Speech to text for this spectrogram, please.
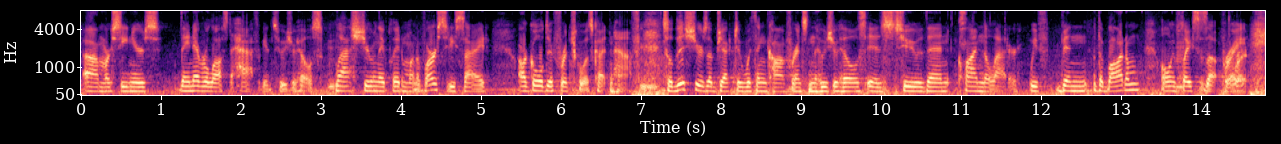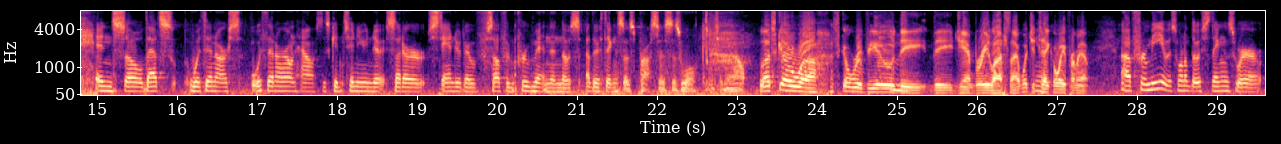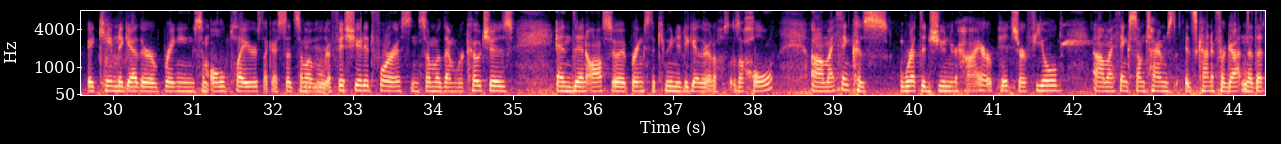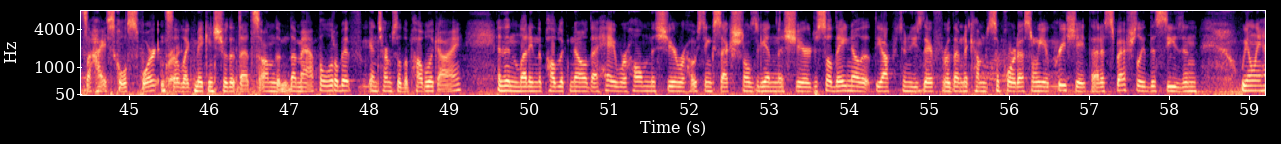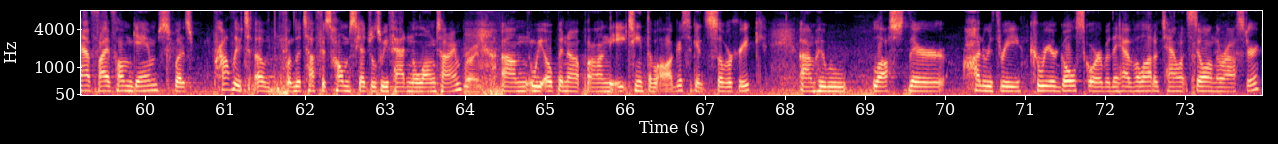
um, our seniors, they never lost a half against Hoosier Hills. Last year, when they played them on the varsity side, our goal differential was cut in half. So this year's objective within conference in the Hoosier Hills is to then climb the ladder. We've been at the bottom, only place is up, right? Right. And so that's within our, within our own house is continuing to set our standard of self-improvement and then those other things, those processes will continue out. Let's go. Uh, let's go review the the jamboree last night. What'd you. Yeah. take away from it? Uh, for me, it was one of those things where it came together of bringing some old players. Like I said, some of them officiated for us, and some of them were coaches. And then also, it brings the community together as a- whole. Um, I think because we're at the junior high, our pitch, our field, um, I think sometimes it's kind of forgotten that that's a high school sport. And so, like making sure that that's on the, the map a little bit f- in terms of the public eye, and then letting the public know that hey, we're home this year, we're hosting sectionals again this year, just so they know that the opportunity is there for them to come support us, and we appreciate that. Especially this season, we only have five home games, but it's probably t- of one of the toughest home schedules we've had in a long time. Right. Um, we open up on the 18th of August against Silver Creek, um, who lost their 103 career goal scorer, but they have a lot of talent still on the roster.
